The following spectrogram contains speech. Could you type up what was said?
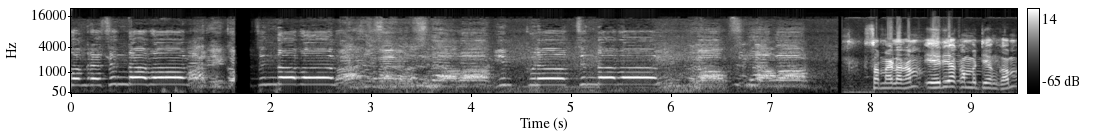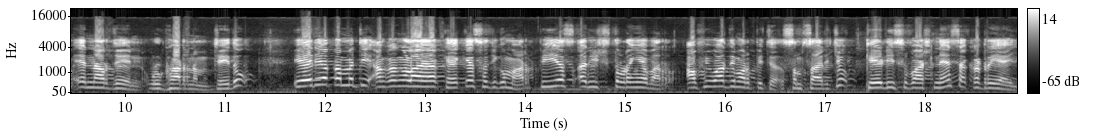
കോൺഗ്രസ് സിന്ദാബാദ്. സിന്ദാബാദ് ഇൻകുലാബ് സിന്ദാബാദ് ഇൻകുലാബ് സിന്ദാബാദ് സമ്മേളനം ഏരിയ കമ്മിറ്റി അംഗം എൻ ആർ ജയൻ ഉദ്ഘാടനം ചെയ്തു. ഏരിയ കമ്മിറ്റി അംഗങ്ങളായ K K Sajikumar P S Aneesh തുടങ്ങിയവർ അഭിവാദ്യമർപ്പിച്ച് സംസാരിച്ചു. കെ ഡി സുഭാഷിനെ സെക്രട്ടറിയായി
